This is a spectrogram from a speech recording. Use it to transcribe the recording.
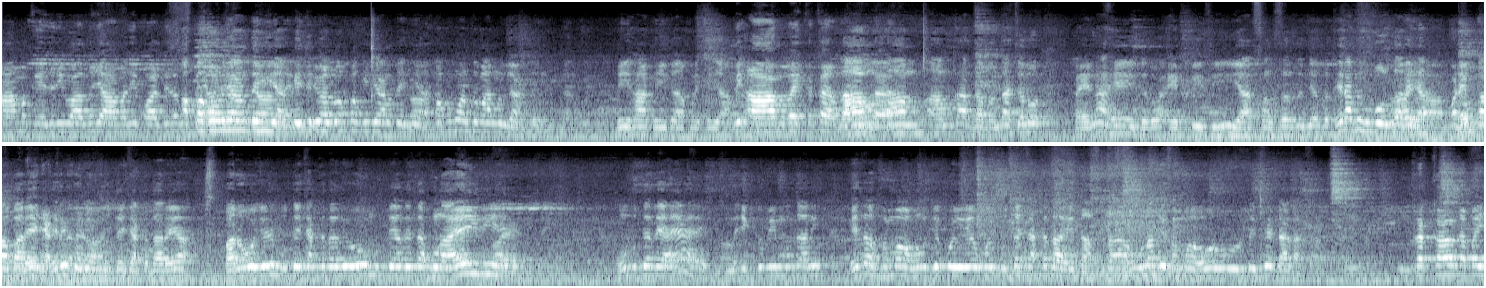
ਆਮ ਕੇਜਰੀਵਾਲ ਨੂੰ ਜਾਂ ਆਮ ਆਦਮੀ ਪਾਰਟੀ ਦਾ ਆਪਾਂ ਕੌਣ ਜਾਣਦੇ ਸੀ ਯਾਰ ਕੇਜਰੀਵਾਲ ਨੂੰ ਆਪਾਂ ਕੀ ਜਾਣਦੇ ਸੀ ਆਪਾਂ ਭਗਵੰਤ ਮਾਨ ਨੂੰ ਜਾਣਦੇ ਸੀ ਵੀ ਹਾਂ ਠੀਕ ਆ ਆਪਣੇ ਪੰਜਾਬ ਵੀ ਦਾ। ਆਮ ਇੱਕ ਘਰ ਦਾ ਆਮ ਹੁੰਦਾ। ਆਮ ਆਮ ਘਰ ਦਾ ਬੰਦਾ ਚਲੋ ਪਹਿਲਾਂ ਇਹ ਜਦੋਂ ਐਮਪੀ ਸੀ ਯਾਰ ਸੰਸਦ 'ਚ ਬਥੇਰਾ ਕੁਝ ਬੋਲਦਾ ਹਾਂ, ਰਿਹਾ ਬੜੇ ਲੋਕਾਂ ਬਾਰੇ ਮੁੱਦੇ ਬਥੇਰੇ ਚੱਕਦਾ ਕੁਝ ਰਿਹਾ। ਮੁੱਦੇ ਚੱਕਦਾ ਰਿਹਾ ਪਰ ਉਹ ਜਿਹੜੇ ਮੁੱਦੇ ਚੱਕਦਾ ਸੀ ਉਹ ਮੁੱਦਿਆਂ ਦੇ ਤਾਂ ਹੁਣ ਆਇਆ ਹੀ ਨਹੀਂ ਆਇਆ ਹੈ ਹੀ ਨਹੀਂ। ਉਹ ਮੁੱਦੇ ਤੇ ਆਇਆ ਹੈ ਇੱਕ ਵੀ ਮੁੱਦਾ ਨਹੀਂ ਇਹ ਤਾਂ ਸਮਾਂ ਹੁਣ ਜੇ ਕੋਈ ਕੋਈ ਮੁੱਦਾ ਚੱਕਦਾ ਇਹ ਦੱਸਦਾ ਉਹਨਾਂ ਦੇ ਸਮਾਂ ਹੋਰ ਉਲਟੇ ਝੇਡਾ ਕਰਦਾ ਟਰੱਕਾਂ ਦਾ ਬਾਈ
